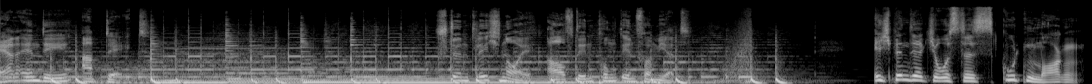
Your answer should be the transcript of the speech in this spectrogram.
RND Update. Stündlich neu. Auf den Punkt informiert. Ich bin Dirk Jostes. Guten Morgen.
